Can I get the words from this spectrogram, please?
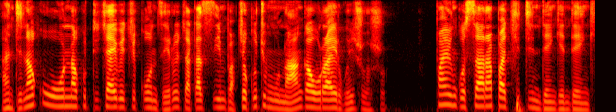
handina kuona kuti chaive chikonzero chakasimba chokuti munhu angaurayirwa izvozvo. Paingosara pachiti ndenge ndenge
